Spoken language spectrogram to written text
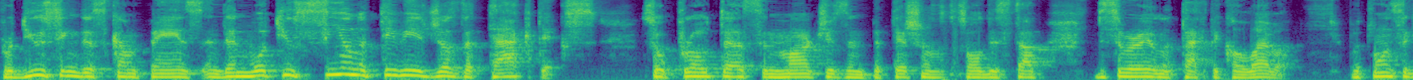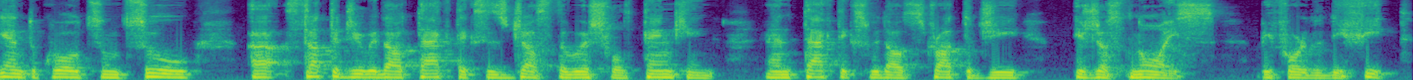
producing these campaigns, and then what you see on the TV is just the tactics. So protests and marches and petitions, all this stuff, this is very on a tactical level. But once again, to quote Sun Tzu, uh, strategy without tactics is just the wishful thinking, and tactics without strategy is just noise before the defeat.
